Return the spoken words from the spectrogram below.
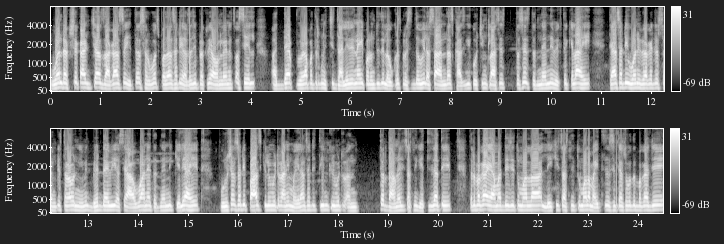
वन रक्षकांच्या जागासह इतर सर्वच पदांसाठी अर्जाची प्रक्रिया ऑनलाईनच असेल. अद्याप वेळापत्रक निश्चित झालेले नाही परंतु ते लवकरच प्रसिद्ध होईल असा अंदाज खासगी कोचिंग क्लासेस तसेच तज्ज्ञांनी व्यक्त केला आहे. त्यासाठी वन विभागाच्या संकेतस्थळावर नियमित भेट द्यावी असे आवाहन या तज्ज्ञांनी केले आहे. पुरुषांसाठी पाच किलोमीटर आणि महिलांसाठी तीन किलोमीटर तर धावण्याची चाचणी घेतली जाते तर बघा यामध्ये जे तुम्हाला लेखी चाचणी तुम्हाला माहितीच असेल त्यासोबत बघा जे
